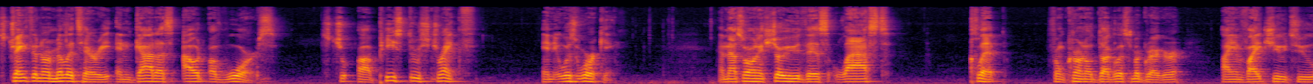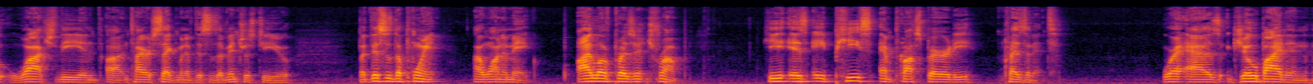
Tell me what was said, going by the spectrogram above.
strengthened our military and got us out of wars. Uh, peace through strength. And it was working. And that's why I want to show you this last clip from Colonel Douglas Macgregor. I invite you to watch the uh, entire segment if this is of interest to you. But this is the point I want to make. I love President Trump. He is a peace and prosperity president. Whereas Joe Biden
